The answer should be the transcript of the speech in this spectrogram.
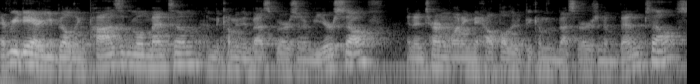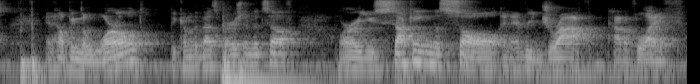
Every day, are you building positive momentum and becoming the best version of yourself, and in turn, wanting to help others become the best version of themselves and helping the world become the best version of itself? Or are you sucking the soul and every drop out of life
